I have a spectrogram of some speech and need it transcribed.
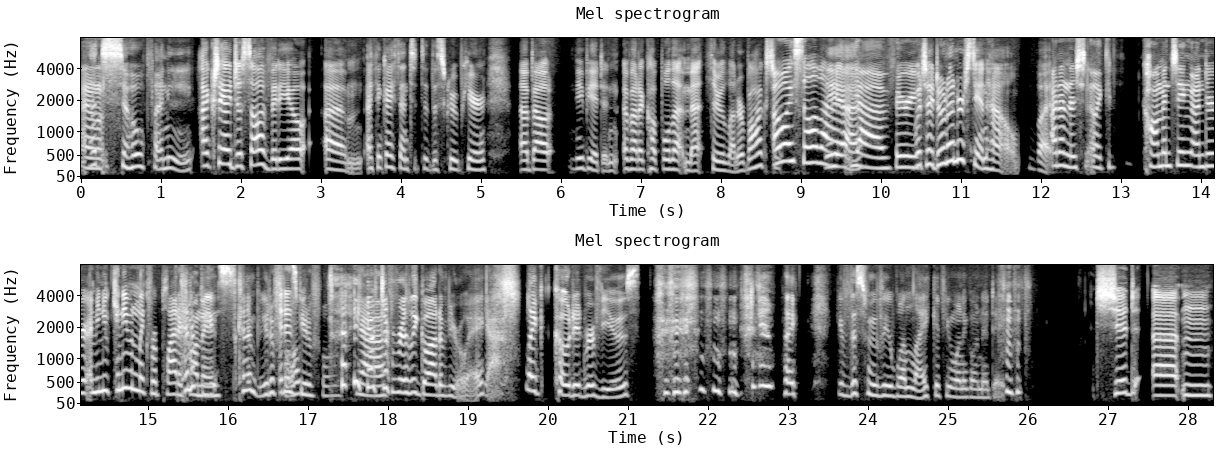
That's so funny. Actually, I just saw a video. Um, I think I sent it to this group here about maybe I didn't about a couple that met through Letterbox. Oh, I saw that. Yeah. Yeah, very. which I don't understand how, but I don't understand. Like commenting under. I mean, you can't even like reply to kind comments. it's kind of beautiful. It is beautiful. you have to really go out of your way. yeah. like coded reviews. like, give this movie one like if you want to go on a date. Should, uh, mm,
